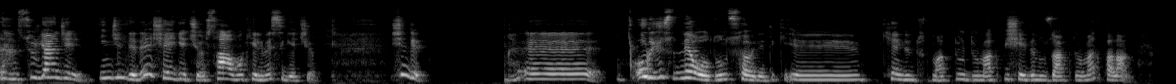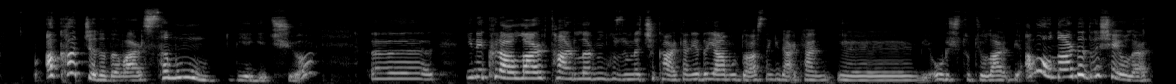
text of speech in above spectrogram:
Sürgenci İncil'de de şey geçiyor savma kelimesi geçiyor. Şimdi e, orucun ne olduğunu söyledik. E, kendini tutmak, durdurmak, bir şeyden uzak durmak falan. Akatça'da da var. Samum diye geçiyor. E, yine krallar tanrıların huzuruna çıkarken ya da yağmur duasına giderken e, bir oruç tutuyorlar. Ama onlarda da şey olarak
